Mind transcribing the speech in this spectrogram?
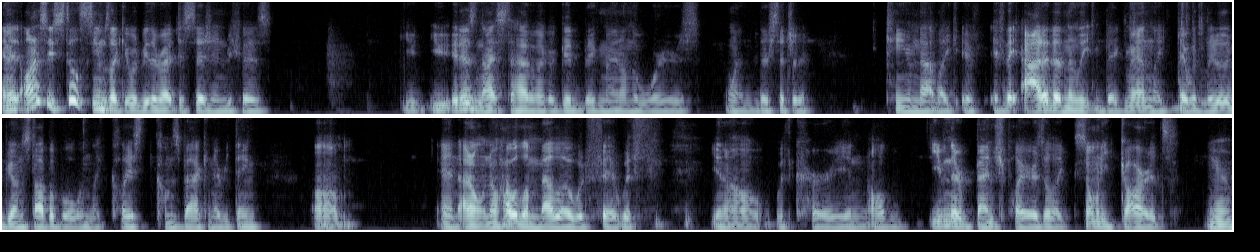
And it honestly still seems like it would be the right decision because you you it is nice to have like a good big man on the Warriors when there's such a team that like if if they added an elite big man, like they would literally be unstoppable when like Klay comes back and everything. Um and I don't know how LaMelo would fit with you know with Curry and all even their bench players are like so many guards. Yeah.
